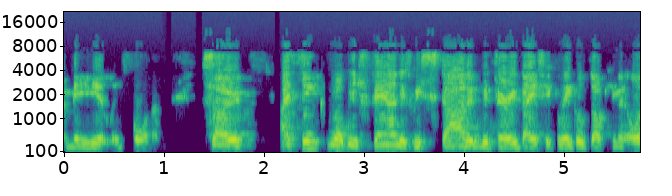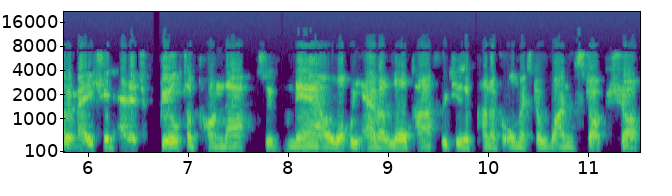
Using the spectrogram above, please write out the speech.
immediately for them. So I think what we found is we started with very basic legal document automation and it's built upon that to now what we have at LawPath, which is a kind of almost a one stop shop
